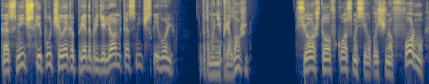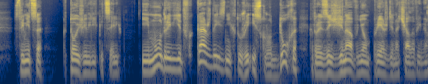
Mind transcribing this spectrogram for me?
Космический путь человека предопределен космической волей, и потому не приложен. Все, что в космосе воплощено в форму, стремится к той же великой цели и мудрый видит в каждой из них ту же искру духа, которая зажжена в нем прежде начала времен.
